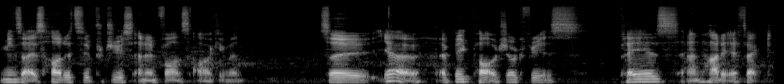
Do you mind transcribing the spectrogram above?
means that it's harder to produce an advanced argument. So, yeah, a big part of geography is players and how they affect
